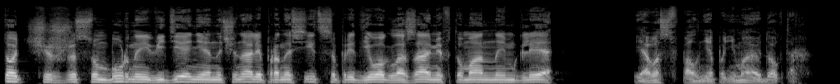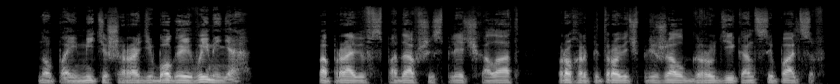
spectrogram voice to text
тотчас же сумбурные видения начинали проноситься пред его глазами в туманной мгле. «Я вас вполне понимаю, доктор, но поймите ж ради бога и вы меня!» Поправив спадавший с плеч халат, Прохор Петрович прижал к груди концы пальцев.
